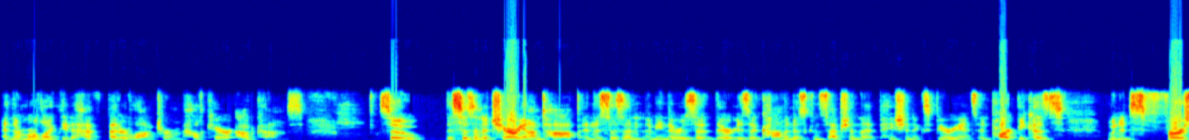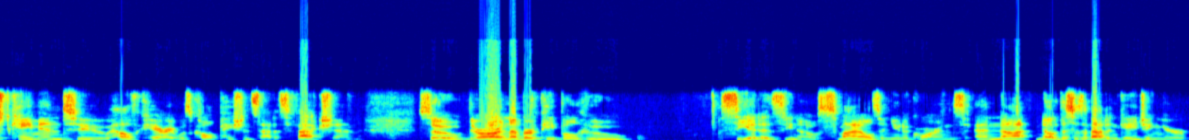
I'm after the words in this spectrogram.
and they're more likely to have better long-term healthcare outcomes. So this isn't a cherry on top and this isn't i mean there is a there is a common misconception that patient experience in part because when it first came into healthcare it was called patient satisfaction. So there are a number of people who see it as you know smiles and unicorns and not no this is about engaging your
